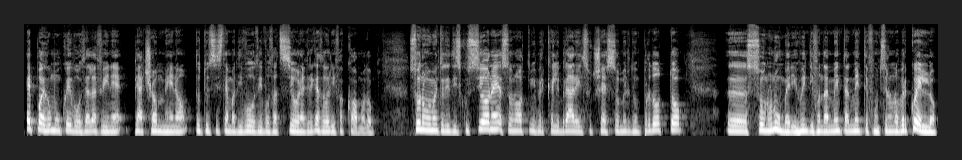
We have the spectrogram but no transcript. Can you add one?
E poi comunque i voti alla fine, piaccia o meno, tutto il sistema di voti, votazioni, aggregatori fa comodo. Sono un momento di discussione, sono ottimi per calibrare il successo o meno di un prodotto, eh, sono numeri, quindi fondamentalmente funzionano per quello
